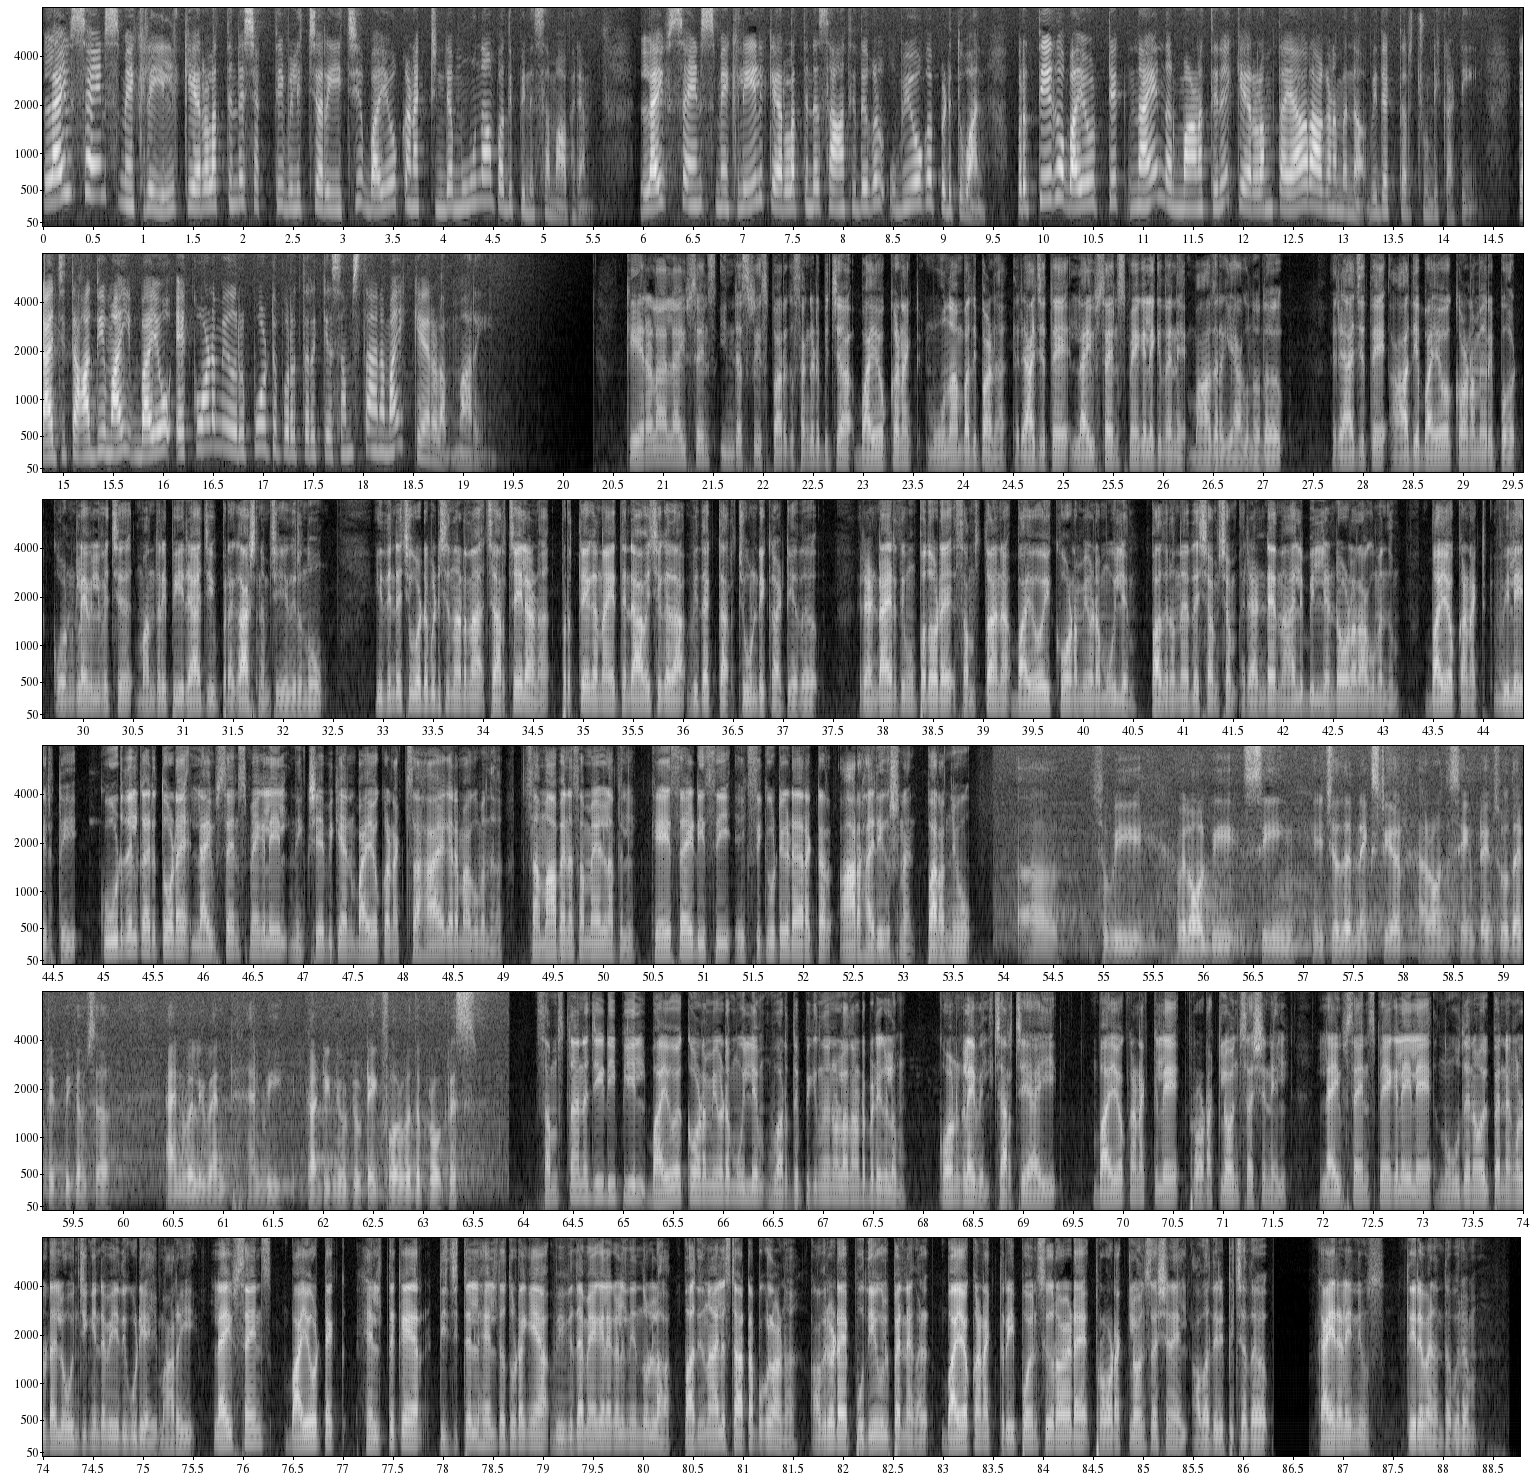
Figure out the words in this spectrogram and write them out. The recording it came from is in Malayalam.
ലൈഫ് സയൻസ് മേഖലയിൽ കേരളത്തിന്റെ ശക്തി വിളിച്ചറിയിച്ച് ബയോ കണക്റ്റിന്റെ മൂന്നാം പതിപ്പിന് സമാപനം. ലൈഫ് സയൻസ് മേഖലയിൽ കേരളത്തിന്റെ സാധ്യതകൾ ഉപയോഗപ്പെടുത്തുവാൻ പ്രത്യേക ബയോടെക് നയനിർമ്മാണത്തിന് കേരളം തയ്യാറാകണമെന്ന് വിദഗ്ധർ ചൂണ്ടിക്കാട്ടി. രാജ്യത്ത് ആദ്യമായി ബയോ എക്കോണമി റിപ്പോർട്ട് പുറത്തിറക്കിയ സംസ്ഥാനമായി കേരളം മാറി. Kerala life science industries park സംഘടിപ്പിച്ച ബയോ കണക്ട് മൂന്നാം പതിപ്പാണ് രാജ്യത്തെ ലൈഫ് സയൻസ് മേഖലയ്ക്ക് തന്നെ മാതൃകയാകുന്നത്. രാജ്യത്തെ ആദ്യ ബയോ എക്കോണമി റിപ്പോർട്ട് കോൺക്ലേവിൽ വെച്ച് മന്ത്രി പി രാജീവ് പ്രകാശനം ചെയ്തിരുന്നു. ഇതിന്റെ ചുവട് പിടിച്ച് നടന്ന ചർച്ചയിലാണ് പ്രത്യേക നയത്തിന്റെ ആവശ്യകത വിദഗ്ധർ ചൂണ്ടിക്കാട്ടിയത്. രണ്ടായിരത്തി മുപ്പതോടെ സംസ്ഥാന ബയോ ഇക്കോണമിയുടെ മൂല്യം പതിനൊന്ന് ദശാംശം രണ്ട് നാല് ബില്യൺ ഡോളറാകുമെന്നും ബയോ കണക്ട് വിലയിരുത്തി. കൂടുതൽ കരുത്തോടെ ലൈഫ് സയൻസ് മേഖലയിൽ നിക്ഷേപിക്കാൻ ബയോ കണക്ട് സഹായകരമാകുമെന്ന് സമാപന സമ്മേളനത്തിൽ K executive director R Harikrishnan പറഞ്ഞു. So we will all be seeing each other next year around the same time so that it becomes a annual event and we continue to take forward the progress. സംസ്ഥാന ജി ഡി പിയിൽ ബയോ എക്കോണമിയുടെ മൂല്യം വർദ്ധിപ്പിക്കുന്നതിനുള്ള നടപടികളും കോൺക്ലേവിൽ ചർച്ചയായി ബയോ കണക്റ്റിലെ പ്രോഡക്റ്റ് ലോഞ്ച് സെഷനിൽ ലൈഫ് സയൻസ് മേഖലയിലെ നൂതനോൽപ്പന്നങ്ങളുടെ ലോഞ്ചിങ്ങിന്റെ വേദി കൂടിയായി മാറി. Life science biotech health care digital health തുടങ്ങിയ വിവിധ മേഖലകളിൽ നിന്നുള്ള പതിനാല് സ്റ്റാർട്ടപ്പുകളാണ് അവരുടെ പുതിയ ഉൽപ്പന്നങ്ങൾ ബയോ കണക്ട് ത്രീ പോയിന്റ് സീറോയുടെ പ്രോഡക്റ്റ് ലോഞ്ച് സെഷനിൽ അവതരിപ്പിച്ചത്. കൈരളി ന്യൂസ് തിരുവനന്തപുരം.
